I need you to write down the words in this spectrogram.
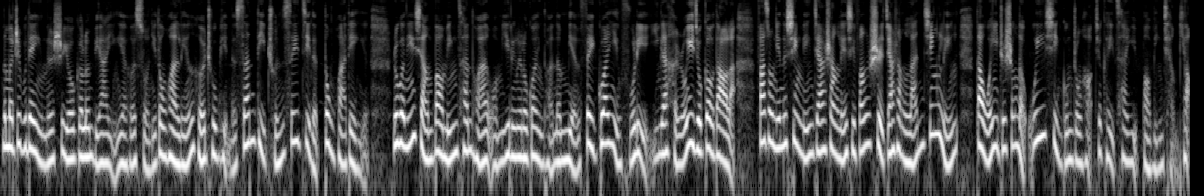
那么这部电影呢，是由哥伦比亚影业和索尼动画联合出品的三 D 纯 CG 的动画电影。如果您想报名参团，我们一零六六观影团的免费观影福利应该很容易就够到了，发送您的姓名加上联系方式加上蓝精灵到文艺之声的微信公众号，就可以参与报名抢票。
